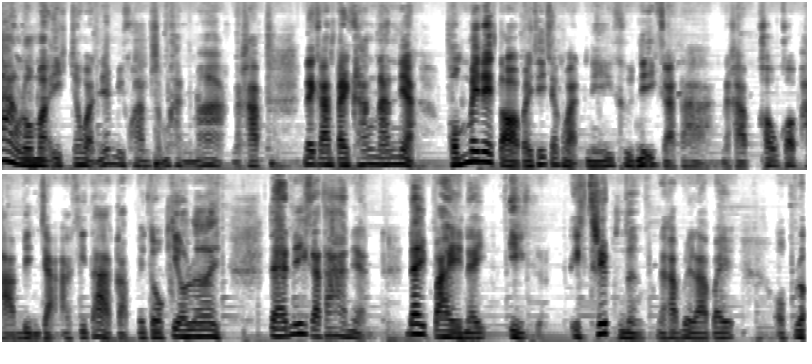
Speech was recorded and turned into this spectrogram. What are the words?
ล่างลงมาอีกจังหวัดนี้มีความสำคัญมากนะครับ ในการไปครั้งนั้นเนี่ย ผมไม่ได้ต่อไปที่จังหวัดนี้คือนิอิกาตานะครับเขาก็พาบินจากอากิตากลับไปโตเกียวเลย แต่นิอิกาตาเนี่ยได้ไปในอีกอีกทริปหนึ่งนะครับ เวลาไปอบร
